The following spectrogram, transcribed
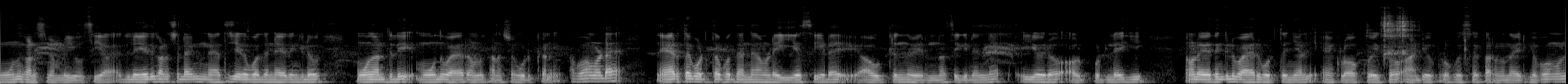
മൂന്ന് കണക്ഷൻ നമ്മൾ യൂസ് ചെയ്യുക ഇതിൽ ഏത് കണക്ഷനിലായാലും നേരത്തെ ചെയ്ത പോലെ തന്നെ ഏതെങ്കിലും മൂന്നെണ്ണത്തിൽ മൂന്ന് വയർ നമ്മൾ കണക്ഷൻ കൊടുക്കുകയാണ് അപ്പോൾ നമ്മുടെ നേരത്തെ കൊടുത്തപ്പോൾ തന്നെ നമ്മുടെ ഇ എസ് സിയുടെ ഔട്ടിൽ നിന്ന് വരുന്ന സിഗ്നലിനെ ഈ ഒരു ഔട്ട്പുട്ടിലേക്ക് നമ്മൾ ഏതെങ്കിലും വയർ കൊടുത്തു കഴിഞ്ഞാൽ ക്ലോക്ക് വൈസോ ആന്റി ക്ലോക്ക് വൈസോ കറങ്ങുന്നതായിരിക്കും അപ്പോൾ നമ്മൾ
